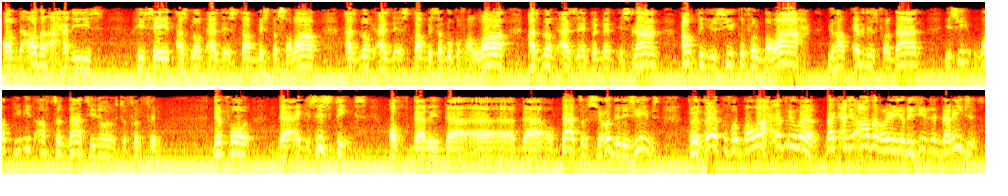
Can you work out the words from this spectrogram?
on the other ahadith he said as long as they establish the salat as long as they establish the book of Allah as long as they implement Islam until you see kufr bawah you have evidence for that you see what you need after that you know to fulfill therefore the existence of the, the, uh, the of that Saudi regimes prevail kufr bawah everywhere like any other regimes in the regions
